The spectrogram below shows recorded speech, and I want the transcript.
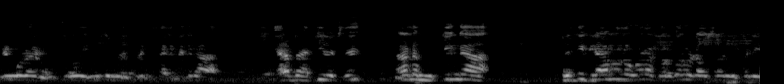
మేము కూడా కూర్చున్నాం ఈరోజు దగ్గర దగ్గర ఎనభై అర్జీలు వచ్చినాయి. దాంట్లో ముఖ్యంగా ప్రతి గ్రామంలో కూడా దొరక రోడ్డు అవసరం అని చెప్పని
